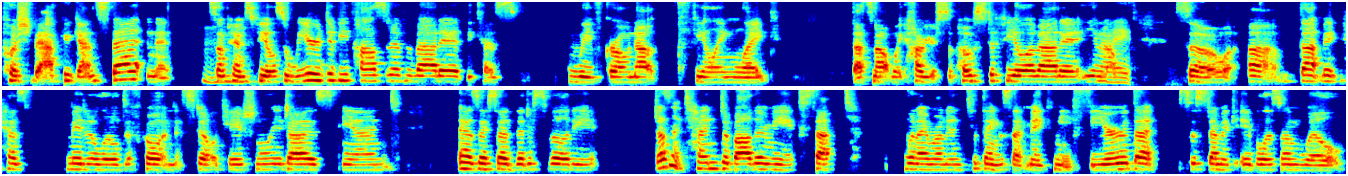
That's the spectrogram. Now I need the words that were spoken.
push back against that and it mm-hmm. sometimes feels weird to be positive about it because we've grown up feeling like that's not what, how you're supposed to feel about it you know right. so um, that make, has made it a little difficult and it still occasionally does and as i said the disability doesn't tend to bother me except when I run into things that make me fear that systemic ableism will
